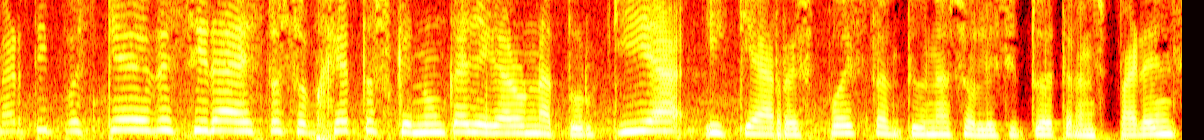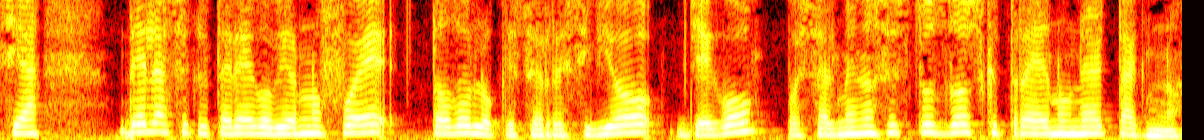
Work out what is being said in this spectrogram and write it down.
Martí, pues qué decir a estos objetos que nunca llegaron a Turquía y que a respuesta ante una solicitud de transparencia de la Secretaría de Gobierno fue todo lo que se recibió, llegó, pues al menos estos dos que traen un AirTag no.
